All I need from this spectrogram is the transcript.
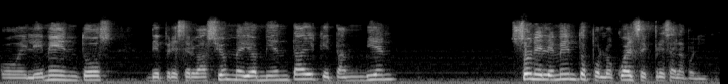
o elementos de preservación medioambiental que también son elementos por los cuales se expresa la política.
